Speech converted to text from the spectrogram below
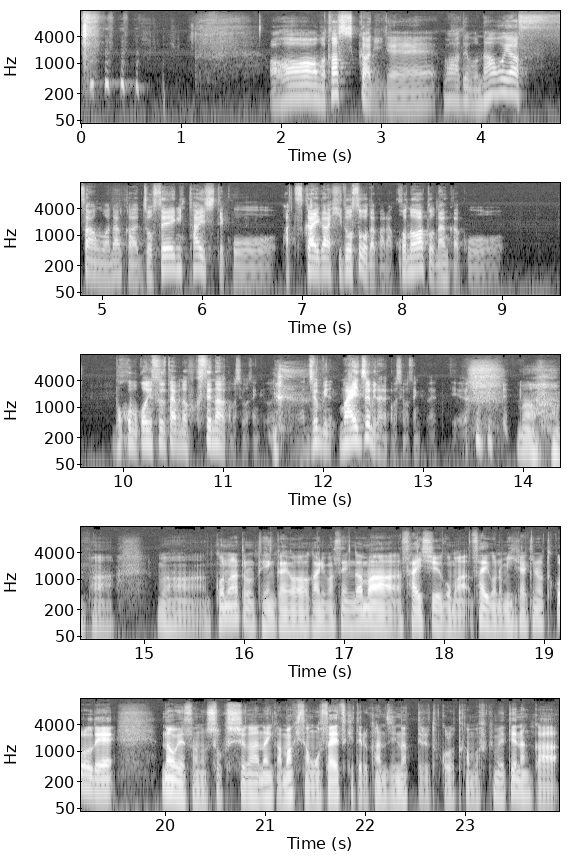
ああ、まあ確かにね。まあでも、直哉さんはなんか女性に対してこう、扱いがひどそうだから、この後なんかこう、ボコボコにするための伏線なのかもしれませんけど、ね、準備、前準備なのかもしれませんけどねっていう。まあまあまあこの後の展開は分かりませんがまあ最終語ま最後の見開きのところで直哉さんの触手が何かマキさんを押さえつけてる感じになってるところとかも含めてなんか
